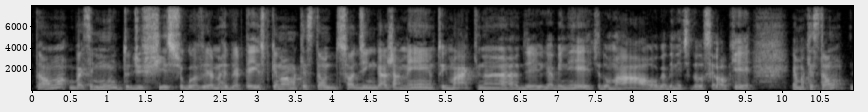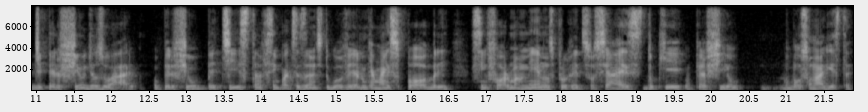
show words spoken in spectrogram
Então, vai ser muito difícil o governo reverter isso, porque não é uma questão só de engajamento e máquina de gabinete do mal, gabinete do sei lá o quê. É uma questão de perfil de usuário. O perfil petista, simpatizante do governo, que é mais pobre, se informa menos por redes sociais do que o perfil do bolsonarista,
